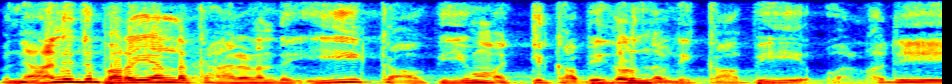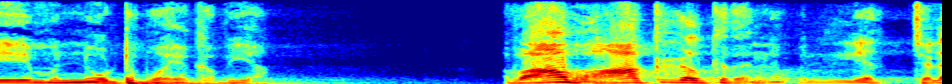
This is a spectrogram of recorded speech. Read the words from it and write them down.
ഞാനിത് പറയാനുള്ള കാരണം എന്താ? ഈ കവിയും മറ്റ് കവികളും തമ്മിൽ കവി വളരെ മുന്നോട്ട് പോയ കവിയാ. അപ്പൊ ആ വാക്കുകൾക്ക് തന്നെ വലിയ ചില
